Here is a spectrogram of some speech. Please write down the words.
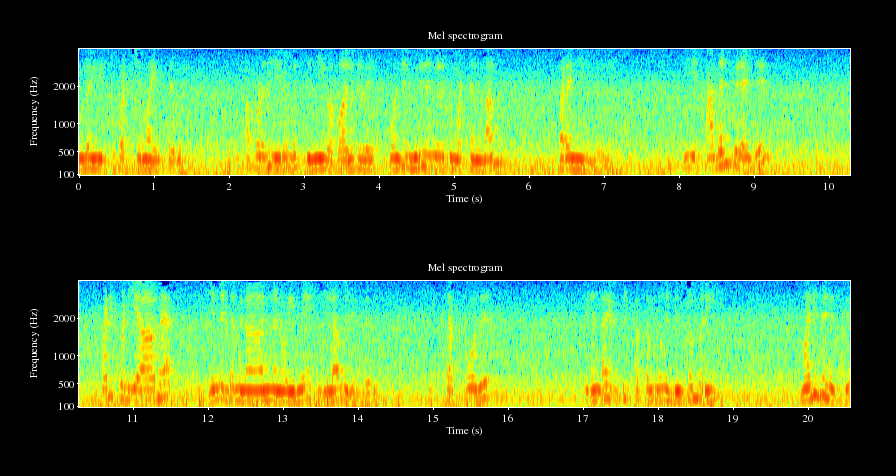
உலகிற்கு பட்சமாகிவிட்டது அப்பொழுது எறும்பு திணி வவால்கள் போன்ற மிருகங்களுக்கு மட்டும்தான் பரவி இருந்தது இ- அதன் பிறகு படிப்படியாக எந்த விதமான நோயுமே இல்லாமல் இருந்தது. தற்போது இரண்டாயிரத்தி பத்தொம்போது டிசம்பரில் மனிதனுக்கு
